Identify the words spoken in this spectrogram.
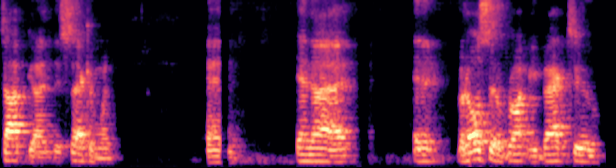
Top Gun, the second one. And, and, uh, and it, but also brought me back to,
